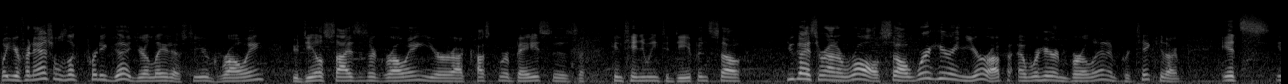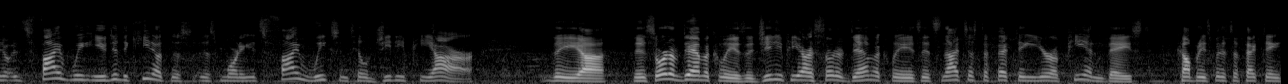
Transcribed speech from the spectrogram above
but your financials look pretty good, your latest. You're growing, your deal sizes are growing, your uh, customer base is uh, continuing to deepen, so you guys are on a roll. So we're here in Europe, and we're here in Berlin in particular. It's, you know, it's five weeks, you did the keynote this, this morning, it's five weeks until GDPR. The, uh, the sort of Damocles, the GDPR sort of Damocles, it's not just affecting European-based companies, but it's affecting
